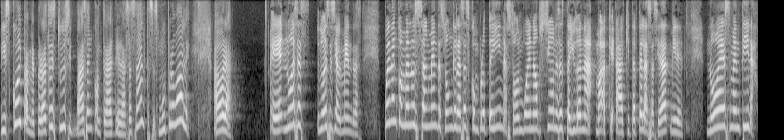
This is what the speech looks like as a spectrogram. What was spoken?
discúlpame, pero hazte estudios si vas a encontrar grasas altas. Es muy probable. Ahora, eh, nueces nueces y almendras. Pueden comer nueces y almendras, son grasas con proteínas, son buena opción, esas te ayudan a, quitarte la saciedad. Miren, no es mentira.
